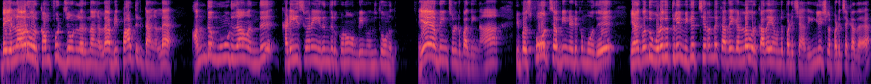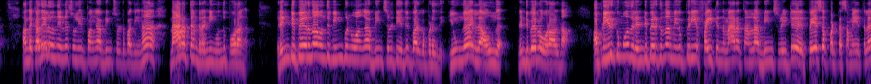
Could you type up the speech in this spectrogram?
இந்த எல்லாரும் ஒரு கம்ஃபர்ட் ஜோன்ல இருந்தாங்கல்ல அப்படி பாத்துக்கிட்டாங்கல்ல அந்த மூடு தான் வந்து கடைசி வரையும் இருந்திருக்கணும் அப்படின்னு வந்து தோணுது. ஏன் அப்படின்னு சொல்லிட்டு பார்த்தீங்கன்னா இப்போ ஸ்போர்ட்ஸ் அப்படின்னு எடுக்கும்போது எனக்கு வந்து உலகத்திலே மிகச்சிறந்த கதைகளில் ஒரு கதையை வந்து படித்தேன் அது இங்கிலீஷில் படித்த கதை. அந்த கதையில் வந்து என்ன சொல்லியிருப்பாங்க அப்படின்னு சொல்லிட்டு பார்த்தீங்கன்னா மேரத்தான் ரன்னிங் வந்து போகிறாங்க ரெண்டு பேர் தான் வந்து வின் பண்ணுவாங்க அப்படின்னு சொல்லிட்டு எதிர்பார்க்கப்படுது. இவங்க இல்லை அவங்க. ரெண்டு பேரில் ஒரு ஆள் தான். அப்படி இருக்கும்போது ரெண்டு பேருக்கு தான் மிகப்பெரிய ஃபைட் இந்த மேரத்தானில் அப்படின்னு சொல்லிட்டு பேசப்பட்ட சமயத்தில்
